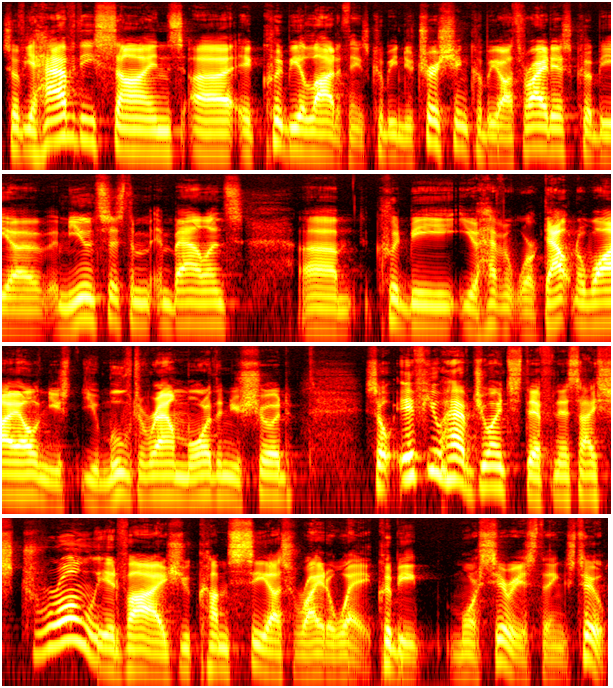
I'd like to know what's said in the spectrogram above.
So if you have these signs, uh, it could be a lot of things. Could be nutrition, could be arthritis, could be a immune system imbalance, um, could be you haven't worked out in a while and you, you moved around more than you should. So if you have joint stiffness, I strongly advise you come see us right away. It could be more serious things too.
